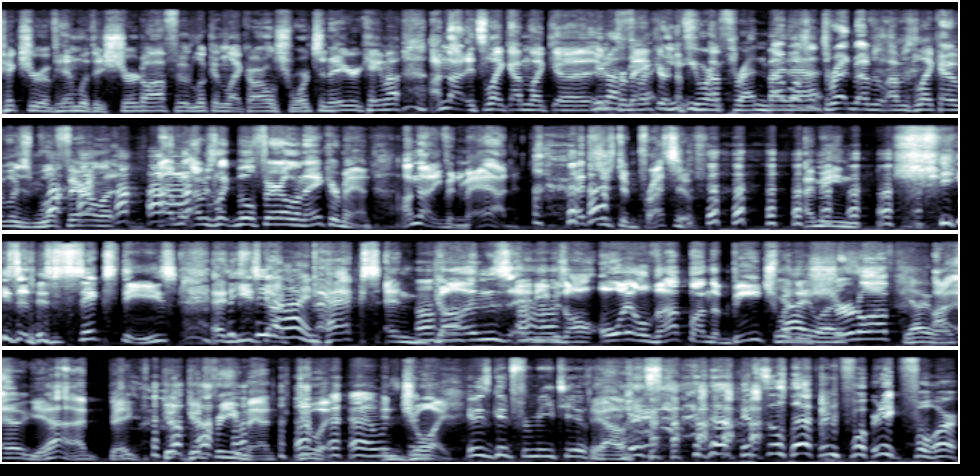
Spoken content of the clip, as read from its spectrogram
picture of him with his shirt off, looking like Arnold Schwarzenegger came out. I'm not. It's like I'm like uh, You're not from thre- Anchor. you- you weren't I- threatened by I that? wasn't threatened. I was, I was like I was Will Ferrell. I, was, I was like Will Ferrell and Anchorman. I'm not even mad. That's just impressive. I mean, he's in his 60s and he's got pecs and guns, and he was all oiled up on the beach with Uh-huh. His shirt off. Yeah. I- uh, yeah, I- hey, good, good for you, man. Do it. It Enjoy. Good. It was good for me too. Yeah. It's, it's 1144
